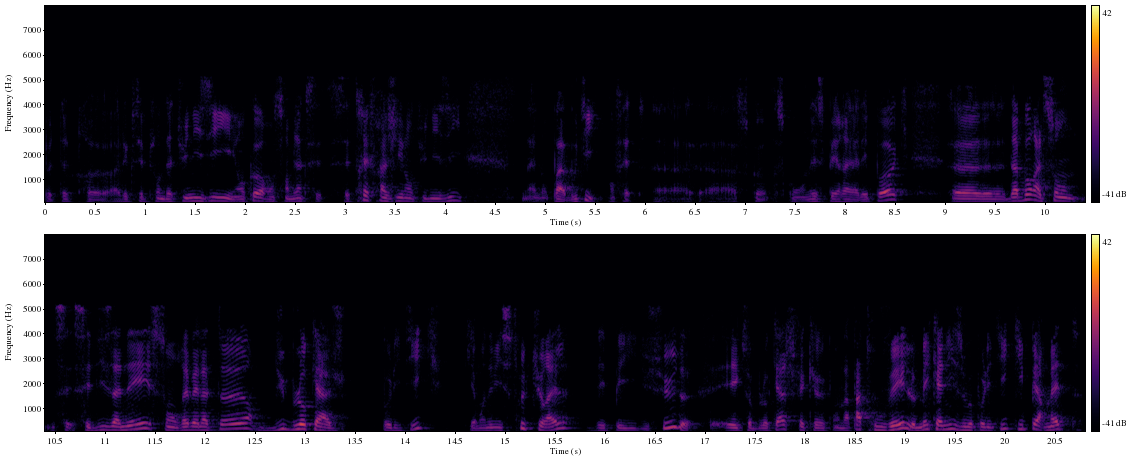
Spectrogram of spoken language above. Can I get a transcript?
peut-être euh, à l'exception de la Tunisie, et encore, on sent bien que c'est très fragile en Tunisie, elles n'ont pas abouti, en fait, à ce qu'on espérait à l'époque. Euh, d'abord, ces dix années sont révélateurs du blocage politique, qui est à mon avis structurel des pays du Sud, et ce blocage fait qu'on n'a pas trouvé le mécanisme politique qui permette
